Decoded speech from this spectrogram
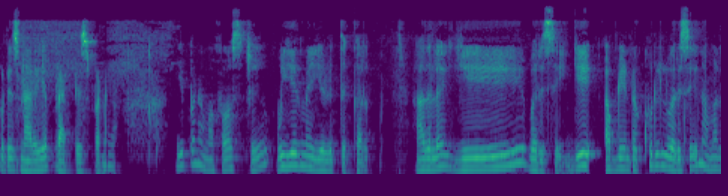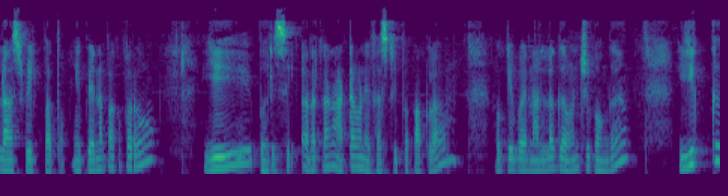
குட்டீஸ் நிறைய ப்ராக்டிஸ் பண்ணலாம். இப்போ நம்ம ஃபர்ஸ்ட்டு உயிர்மை எழுத்துக்கள். அதில் ஏ வரிசை ஏ அப்படின்ற குரில் வரிசை நம்ம லாஸ்ட் வீக் பார்த்தோம். இப்போ என்ன பார்க்க போகிறோம் ஏ வரிசை. அதற்கான அட்டவணை ஃபஸ்ட் இப்போ பார்க்கலாம். ஓகே இப்போ நல்லா கவனிச்சுக்கோங்க. இக்கு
